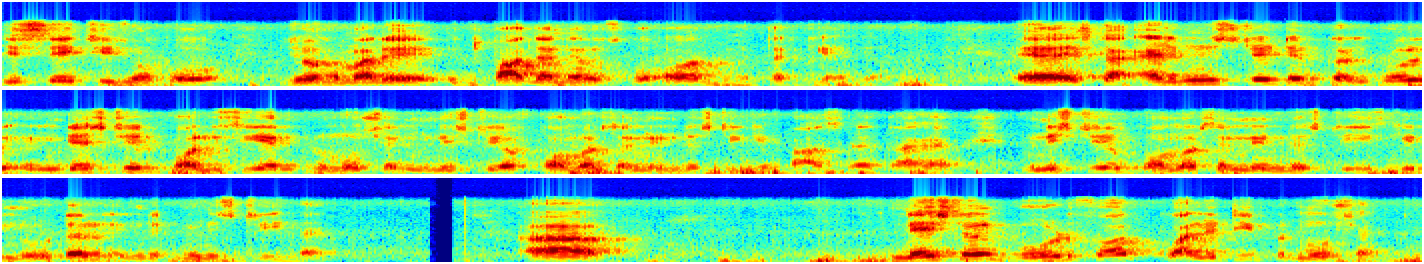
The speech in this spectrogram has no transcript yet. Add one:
जिससे चीज़ों को जो हमारे उत्पादन है उसको और बेहतर किया जाए। इसका administrative control industrial policy and promotion ministry of commerce and industry के पास रहता है। Ministry of commerce and industry इसकी नोडल मिनिस्ट्री है। National board for quality promotion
